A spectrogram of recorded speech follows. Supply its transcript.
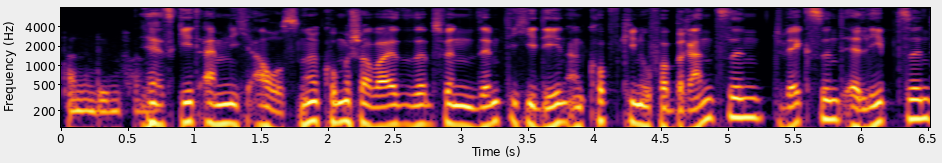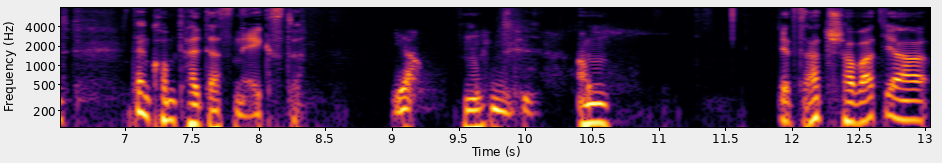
dann in dem Fall. Ja, es geht einem nicht aus, ne? Komischerweise, selbst wenn sämtliche Ideen an Kopfkino verbrannt sind, weg sind, erlebt sind, dann kommt halt das nächste. Ja, hm? definitiv. Um, jetzt hat Shavat ja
